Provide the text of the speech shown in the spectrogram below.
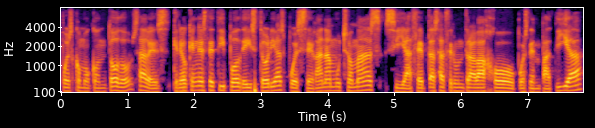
pues como con todo, ¿sabes? Creo que en este tipo de historias, pues se gana mucho más si aceptas hacer un trabajo, pues de empatía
